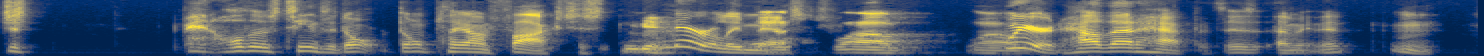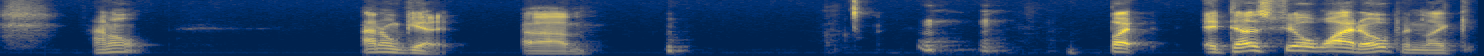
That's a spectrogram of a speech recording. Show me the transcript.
just man, all those teams that don't don't play on Fox just Yeah. narrowly Yeah. missed. Wow. Wow. Weird how that happens. Is I mean, it, hmm, I don't, I don't get it. Um, but it does feel wide open. Like,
